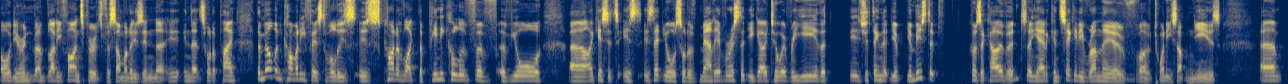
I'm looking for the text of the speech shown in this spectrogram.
Oh, you're in bloody fine spirits for someone who's in uh, in that sort of pain. The Melbourne Comedy Festival is is kind of like the pinnacle of of, of your. Uh, I guess it's is is that your sort of Mount Everest that you go to every year? That is your thing that you you missed it because of COVID, so you had a consecutive run there of twenty something years. Um,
